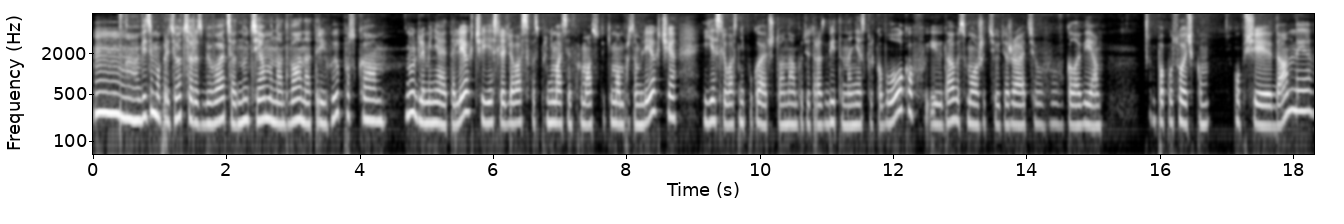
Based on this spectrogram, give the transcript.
видимо, придется разбивать одну тему на два, на три выпуска. Ну, для меня это легче. Если для вас воспринимать информацию таким образом легче, и если вас не пугает, что она будет разбита на несколько блоков, и да, вы сможете удержать в, голове по кусочкам общие данные,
